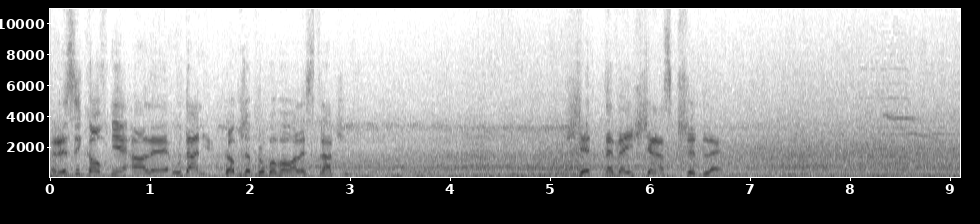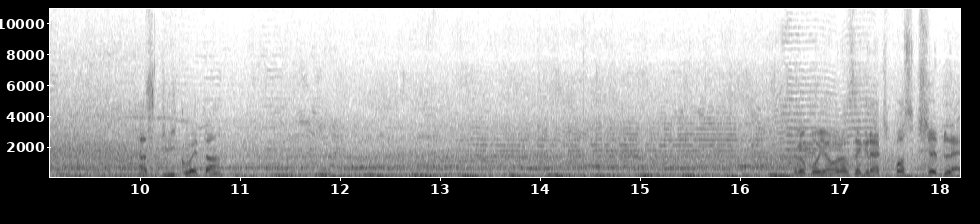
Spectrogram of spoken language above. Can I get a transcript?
Ryzykownie, ale udanie. Dobrze próbował, ale stracił. Świetne wejście na skrzydle. Aspilicueta. Próbują rozegrać po skrzydle.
